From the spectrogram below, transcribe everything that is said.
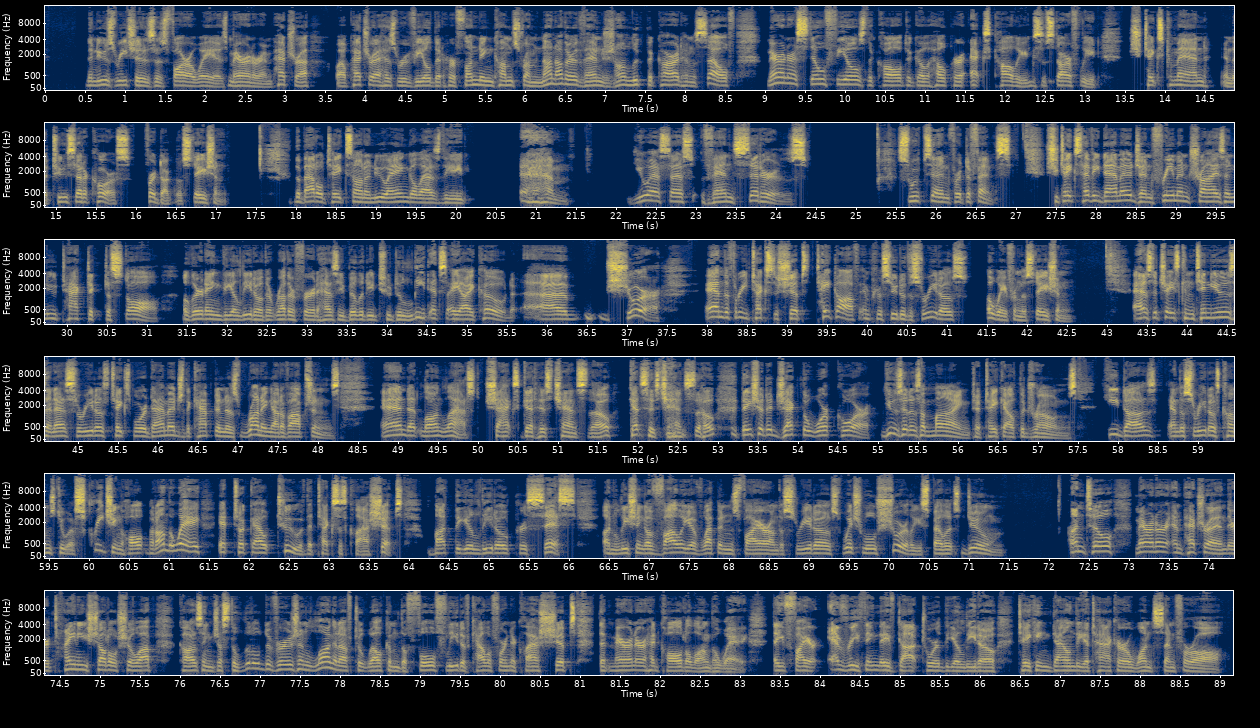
The news reaches as far away as Mariner and Petra. While Petra has revealed that her funding comes from none other than Jean-Luc Picard himself, Mariner still feels the call to go help her ex-colleagues of Starfleet. She takes command and the two set a course for Douglas Station. The battle takes on a new angle as the ahem, USS Van Citters swoops in for defense. She takes heavy damage, and Freeman tries a new tactic to stall, alerting the Alito that Rutherford has the ability to delete its AI code. Uh, sure. And the three Texas ships take off in pursuit of the Cerritos away from the station. As the chase continues and as Cerritos takes more damage, the captain is running out of options. And at long last, Shax get his chance though, gets his chance though. They should eject the warp core, use it as a mine to take out the drones. He does, and the Cerritos comes to a screeching halt, but on the way, it took out two of the Texas class ships. But the Alito persists, unleashing a volley of weapons fire on the Cerritos, which will surely spell its doom until Mariner and Petra and their tiny shuttle show up, causing just a little diversion long enough to welcome the full fleet of California class ships that Mariner had called along the way. They fire everything they've got toward the Alito, taking down the attacker once and for all.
